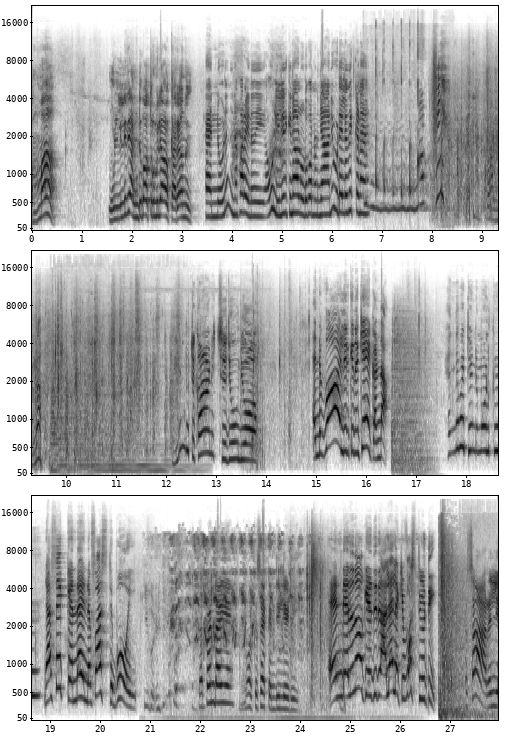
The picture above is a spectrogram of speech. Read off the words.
അമ്മ ഉള്ളിൽ രണ്ട് ബാത്റൂമിലെ ആൾക്കാരാന്ന് എന്നോട് നിന്നെ പറയണത്. നീ ആ ഉള്ളിലിരിക്കുന്ന ആളോട് പറഞ്ഞു ഞാൻ ഇവിടെ അല്ലേ നിക്കണേ? വന്ന. നീ എന്തുട്ട് കാണിച്ച ജോലിയോ? എന്റെ വാലിരിക്കുന്ന കേക്കണ്ട എന്താ പറ്റി എന്റെ മോൾക്ക്? ഞാൻ സെക്കൻഡ് എന്റെ ഫസ്റ്റ് പോയി. ഇതപ്പ ഉണ്ടായേ? മോൾക്ക് സെക്കൻഡ് ഇല്ലേടി. എന്റേത് നോക്കിയത് ഫസ്റ്റ് കിട്ടി. അത് സാരല്ല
